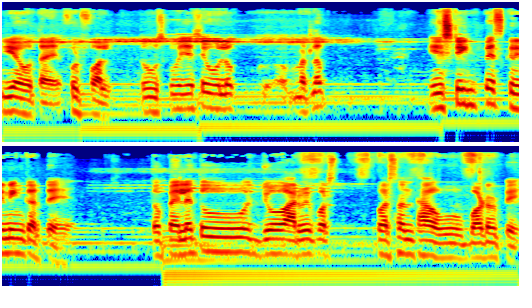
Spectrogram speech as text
ये होता है फुटफॉल तो उसकी वजह से वो लोग मतलब इंस्टिंग पे स्क्रीनिंग करते हैं। तो पहले तो जो आर्मी पर्सन था वो बॉर्डर पे,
